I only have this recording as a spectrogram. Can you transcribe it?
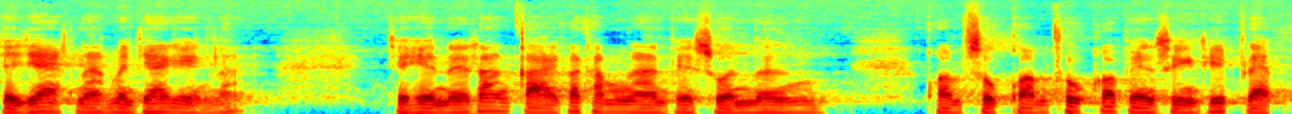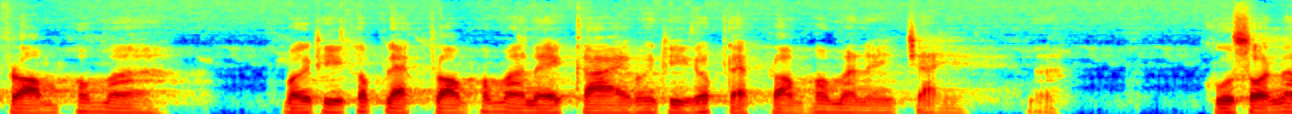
จะแยกนะ มันแยกเองละจะเห็นในร่างกายก็ทำงานไปส่วนหนึ่ง ความสุขความทุกข์ก็เป็นสิ่งที่แปลกปลอมเข้ามา บางทีก็แปลกปลอมเข้ามาในกาย บางทีก็แปลกปลอมเข้ามาในใจนะกุศลอ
